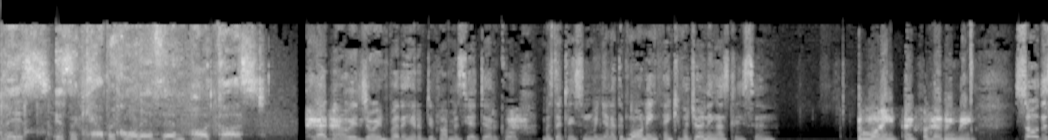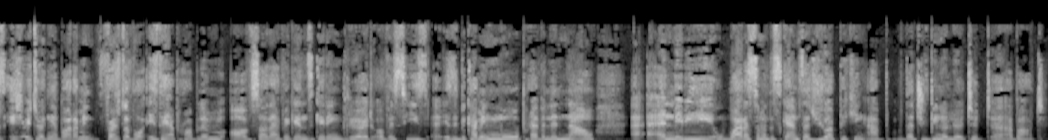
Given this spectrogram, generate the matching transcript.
This is the Capricorn FM podcast. Right now, we're joined by the head of diplomacy at DIRCO, Mr. Clayson Monyela. Good morning. Thank you for joining us, Clayson. Good morning. Thanks for having me. So, this issue we're talking about, I mean, first of all, is there a problem of South Africans getting lured overseas? Is it becoming more prevalent now? Uh, and maybe what are some of the scams that you are picking up that you've been alerted uh, about?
